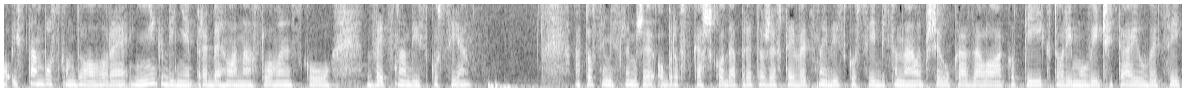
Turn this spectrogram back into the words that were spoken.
o istambulskom dohovore nikdy neprebehla na Slovensku vecná diskusia. A to si myslím, že je obrovská škoda, pretože v tej vecnej diskusii by sa najlepšie ukázalo, ako tí, ktorí mu vyčítajú veci,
